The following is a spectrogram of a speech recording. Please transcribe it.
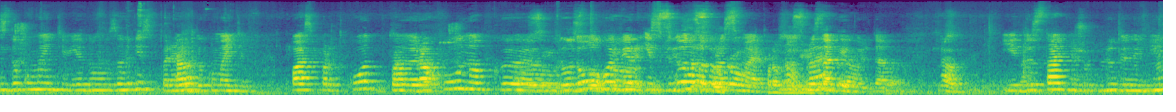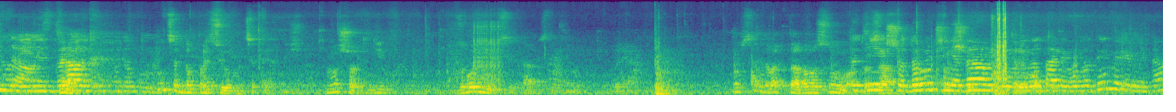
з документів, я думаю, взагалі з перелік документів. Паспорт, код, Так, рахунок, е, Свідоцтво договір про- і свідоцтво про смерть. Про Ну, загибель. про загибель, так. Правда. І достатньо, щоб люди не бігали і не збирали купу Ну, документів. це допрацюємо, це технічно. Ну що, тоді згодні всі так з таким варіантом. Ну все, давайте так, голосуємо. Хто тоді за? що доручення Прошу дам підтримати. Наталі Володимирівні, да?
